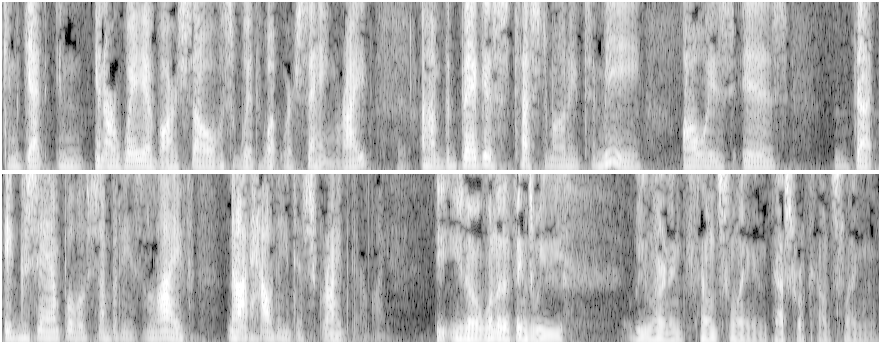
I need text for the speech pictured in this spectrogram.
can get in, in our way of ourselves with what we're saying, right? Um, the biggest testimony to me always is the example of somebody's life, not how they describe their life. You know, one of the things we we learn in counseling and pastoral counseling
